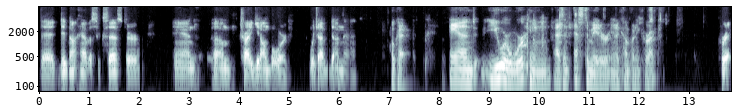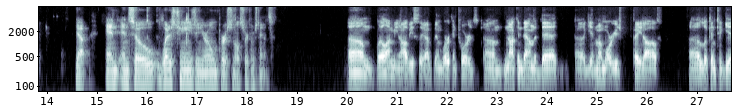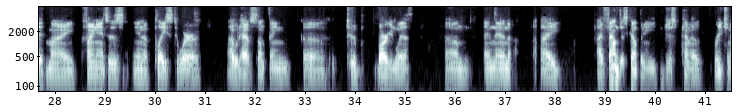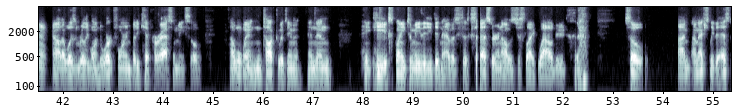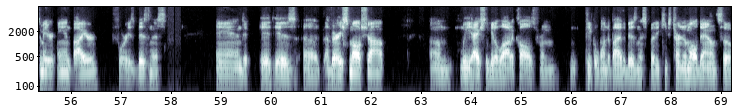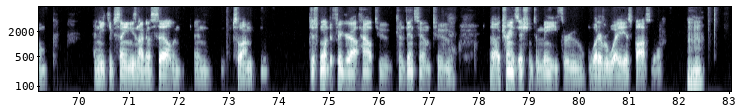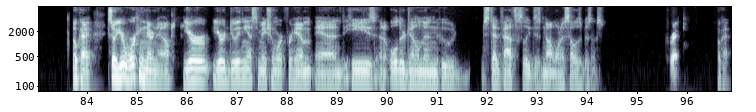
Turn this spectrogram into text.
that did not have a successor and um, try to get on board, which I've done that. Okay. And you were working as an estimator in a company, correct? Correct. Yeah. And and so what has changed in your own personal circumstance? Um, well, I mean, obviously I've been working towards um, knocking down the debt, uh, getting my mortgage paid off, uh, looking to get my finances in a place to where I would have something uh, to bargain with. Um, and then I I found this company just kind of reaching out. I wasn't really wanting to work for him, but he kept harassing me. So I went and talked with him, and then he, he explained to me that he didn't have a successor, and I was just like, "Wow, dude!" so I'm I'm actually the estimator and buyer for his business, and it is a, a very small shop. Um, we actually get a lot of calls from people wanting to buy the business, but he keeps turning them all down. So, and he keeps saying he's not going to sell, and and so I'm just wanting to figure out how to convince him to uh, transition to me through whatever way is possible. Mm-hmm. Okay, so you're working there now. You're you're doing the estimation work for him, and he's an older gentleman who steadfastly does not want to sell his business. Correct. Okay.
